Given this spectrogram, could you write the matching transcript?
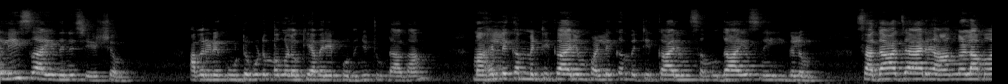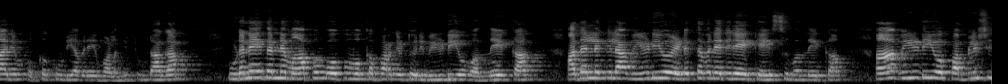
റിലീസായതിനു ശേഷം അവരുടെ കൂട്ടുകുടുംബങ്ങളൊക്കെ അവരെ പൊതിഞ്ഞിട്ടുണ്ടാകാം. മഹല്ല് കമ്മിറ്റിക്കാരും പള്ളി കമ്മിറ്റിക്കാരും സമുദായ സ്നേഹികളും സദാചാര ആങ്ങളമാരും ഒക്കെ കൂടി അവരെ വളഞ്ഞിട്ടുണ്ടാകാം. ഉടനെ തന്നെ മാപ്പും കോപ്പും ഒക്കെ പറഞ്ഞിട്ട് ഒരു വീഡിയോ വന്നേക്കാം. അതല്ലെങ്കിൽ ആ വീഡിയോ എടുത്തവനെതിരെ കേസ് വന്നേക്കാം. ആ വീഡിയോ പബ്ലിഷ്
